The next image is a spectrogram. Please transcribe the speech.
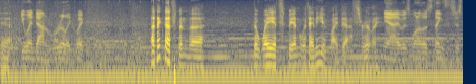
Yeah. You went down really quick. I think that's been the the way it's been with any of my deaths, really. Yeah, it was one of those things that's just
